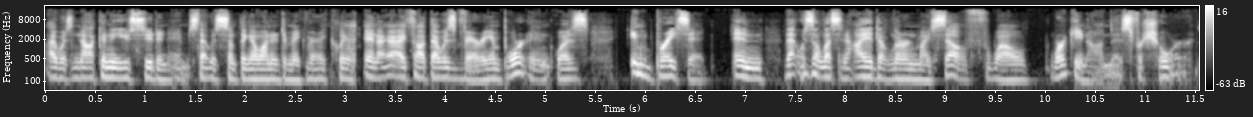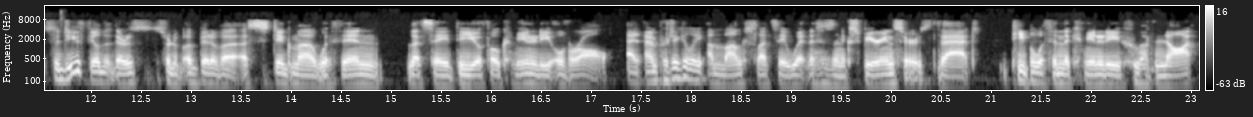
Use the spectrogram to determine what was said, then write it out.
I was not going to use pseudonyms. That was something I wanted to make very clear. And I, I thought that was very important was embrace it. And that was a lesson I had to learn myself while working on this for sure. So, do you feel that there's sort of a bit of a, a stigma within, let's say, the UFO community overall, and, and particularly amongst, let's say, witnesses and experiencers, that people within the community who have not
